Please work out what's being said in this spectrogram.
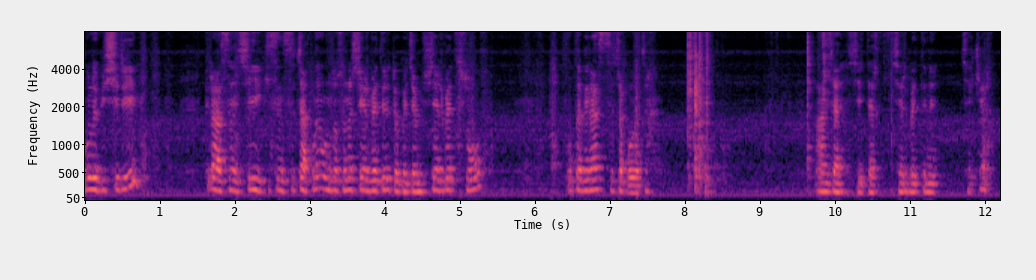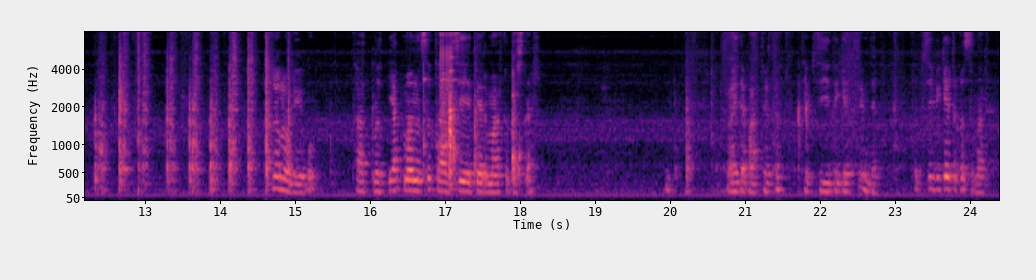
Bunu pişireyim. Biraz şey ikisinin sıcaklığı ondan sonra şerbetini dökeceğim. Şerbeti soğuk. O da biraz sıcak olacak. Anca şeyler şerbetini çeker. Güzel oluyor bu. Tatlı. Yapmanızı tavsiye ederim arkadaşlar. Şurayı da batırdım. Tepsiyi de getireyim de. Tepsiyi bir getir kızım hadi.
